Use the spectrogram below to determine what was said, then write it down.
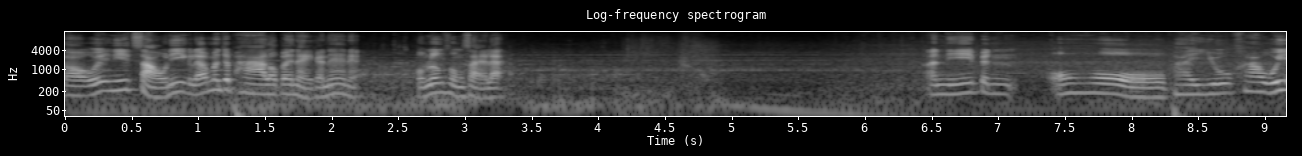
ต่ออุ้ยนี่เสานี่อีกแล้วมันจะพาเราไปไหนกันแน่เนี่ย ผมเริ่มสงสัยแล้ว อันนี้เป็น โอ้โห พายุเข้าวิ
